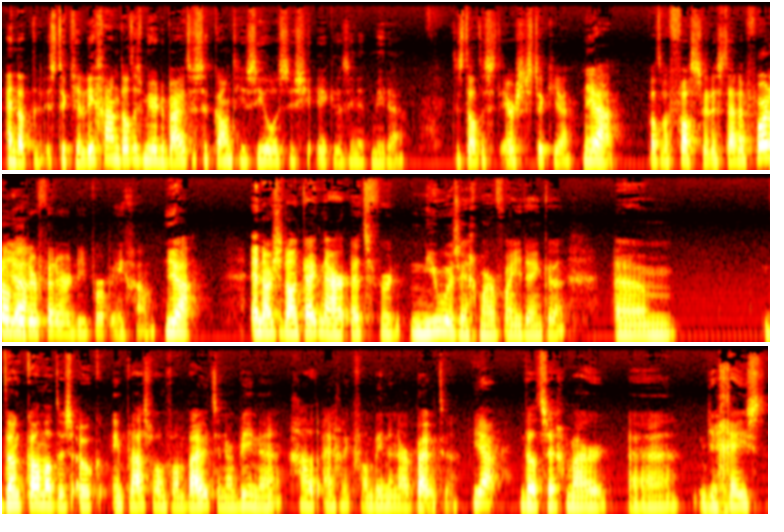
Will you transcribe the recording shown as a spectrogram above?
en dat stukje lichaam, dat is meer de buitenste kant. Je ziel is dus je ik, dus in het midden. Dus dat is het eerste stukje ja. wat we vast willen stellen voordat ja. we er verder dieper op ingaan. Ja, en als je dan kijkt naar het vernieuwen zeg maar, van je denken, um, dan kan dat dus ook in plaats van van buiten naar binnen, gaat het eigenlijk van binnen naar buiten. Ja. Dat zeg maar uh, je geest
